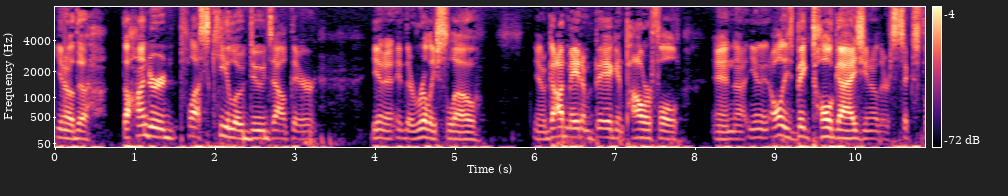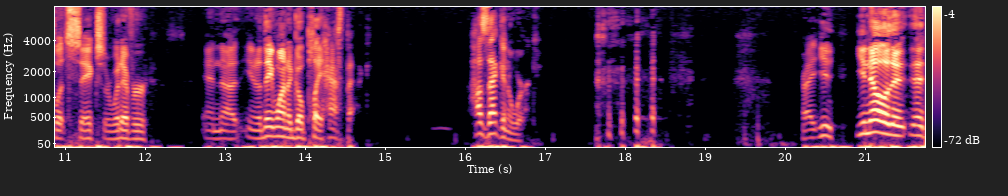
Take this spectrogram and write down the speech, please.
you know the the hundred plus kilo dudes out there, you know, and they're really slow. You know, God made them big and powerful, and uh, you know, all these big tall guys, you know, they're six foot six or whatever, and uh, you know, they want to go play halfback. How's that going to work? Right? You, you know that, that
